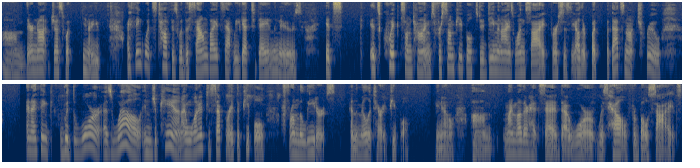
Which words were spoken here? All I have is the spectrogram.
Um, they're not just what you know. You, I think what's tough is with the sound bites that we get today in the news. It's it's quick sometimes for some people to demonize one side versus the other, but but that's not true. And I think with the war as well in Japan, I wanted to separate the people from the leaders and the military people. You know, um, my mother had said that war was hell for both sides,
